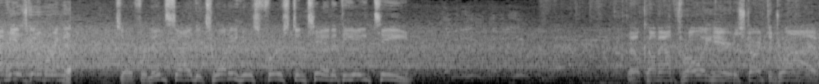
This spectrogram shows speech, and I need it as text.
And he is going to bring it. So from inside the 20, here's first and 10 at the 18. They'll come out throwing here to start the drive.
